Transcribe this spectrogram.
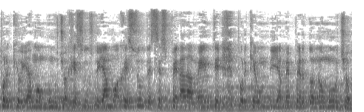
porque hoy amo mucho a Jesús, hoy amo a Jesús desesperadamente, porque un día me perdonó mucho,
